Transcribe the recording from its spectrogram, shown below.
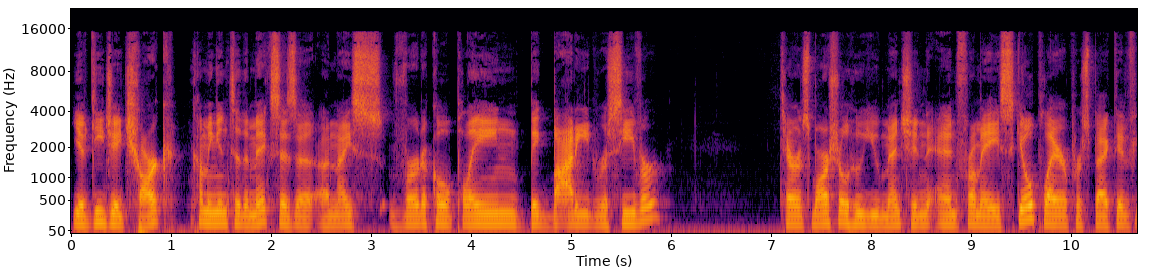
You have DJ Chark coming into the mix as a, a nice vertical playing, big bodied receiver. Terrace Marshall, who you mentioned, and from a skill player perspective,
